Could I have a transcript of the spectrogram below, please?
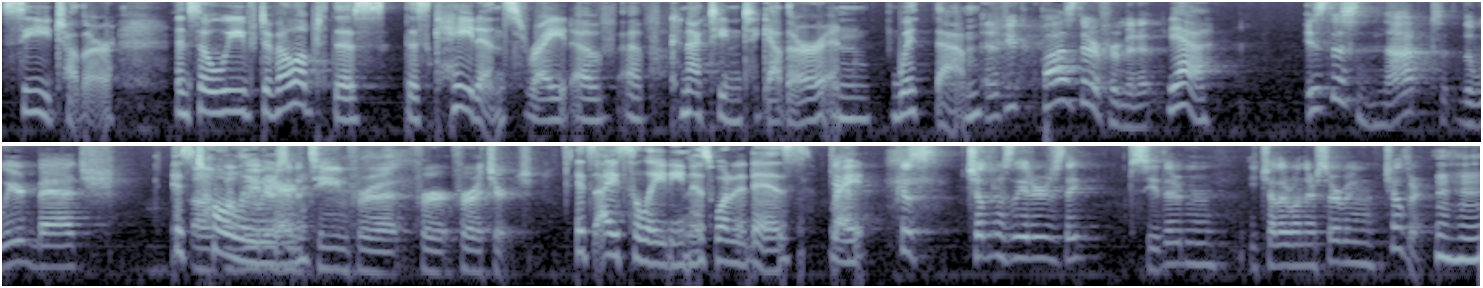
see each other. And so we've developed this this cadence, right, of of connecting together and with them. And if you could pause there for a minute, Yeah, is this not the weird batch? It's of- of totally leaders in a team for a for for a church, it's isolating, is what it is, right? Because children's leaders they see them each other when they're serving children. Mm-hmm.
